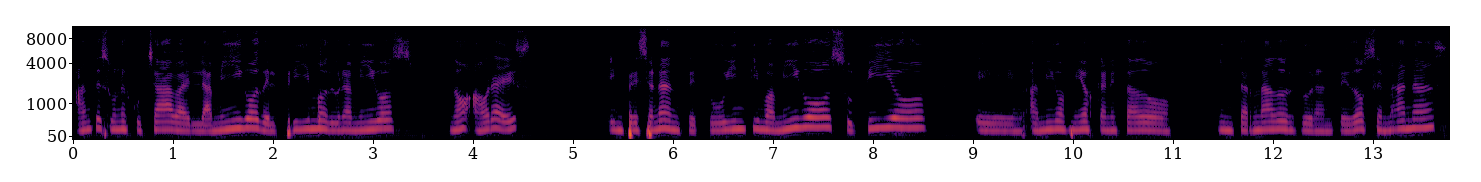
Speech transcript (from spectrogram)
Antes uno escuchaba el amigo del primo de un amigo, ¿no? Ahora es impresionante. Tu íntimo amigo, su tío, eh, amigos míos que han estado internados durante dos semanas.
